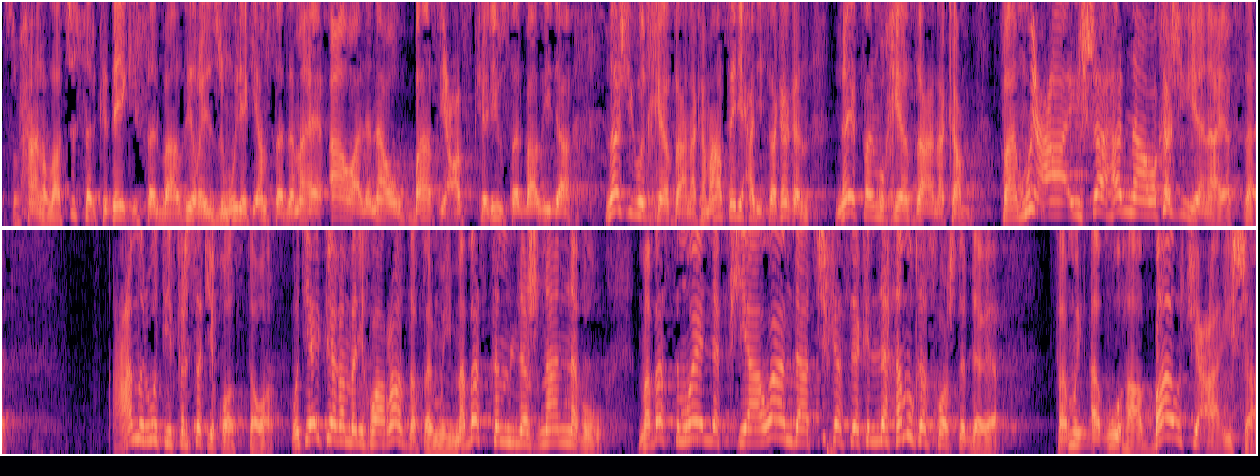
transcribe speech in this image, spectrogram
سبحان الله چ سەرکردەیەکی سەربازی ڕئیس جمهورێکی ئەم سەردەمە هەیە ئاوا لەناو باسی عسکەری و سەربازیدا نەشی گوت خێزانەکەم ها سەیری حەدیسەکە کەن نەی فەرموو خێزانەکەم فەرمووی عائیشە هەر ناوەکەشی هێنا یەکسەر عەمر وتی فرسەکی قۆزتەوە وتی ئەی پێغەمبەری خوا ڕاست دەفەرمووی مەبەستم لە ژنان نەبوو مەبەستم وایە لە پیاواندا چ کەسێکت لە هەموو کەس خۆشتر دەوێ فەرمووی ئەبوها باوکی عائیشە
